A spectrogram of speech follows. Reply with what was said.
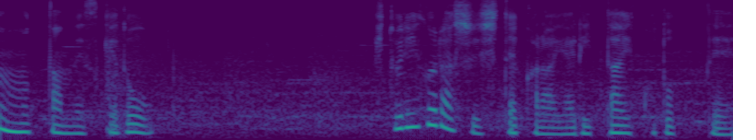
思ったんですけど一人暮らししてからやりたいことって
